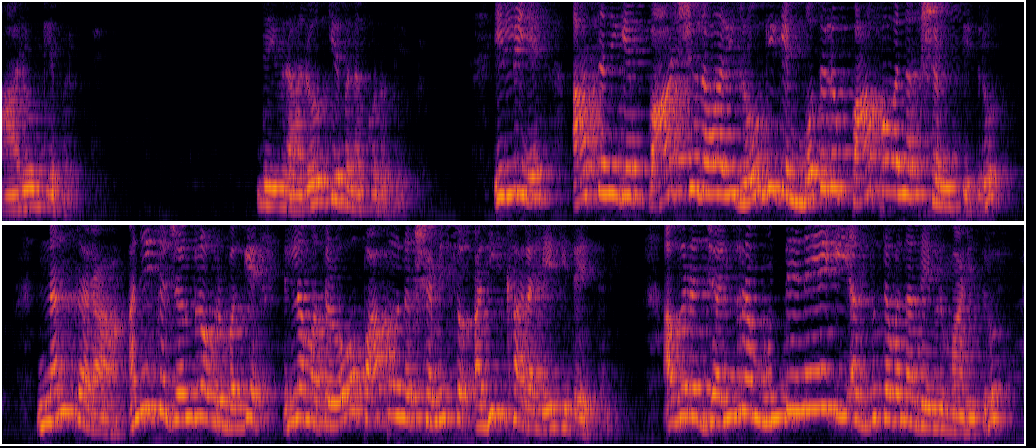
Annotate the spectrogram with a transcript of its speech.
ಆರೋಗ್ಯ ಬರುತ್ತೆ. ದೇವರ ಆರೋಗ್ಯವನ್ನು ಕೊಡೋ ಇಲ್ಲಿ ಆತನಿಗೆ ಪಾಶುರವಾಗಿ ರೋಗಿಗೆ ಮೊದಲು ಪಾಪವನ್ನು ಕ್ಷಮಿಸಿದ್ರು. ನಂತರ ಅನೇಕ ಜನರು ಅವರ ಬಗ್ಗೆ ಎಲ್ಲ ಮಾತಾಡೋ ಪಾಪವನ್ನು ಕ್ಷಮಿಸೋ ಅಧಿಕಾರ ಹೇಗಿದೆ ಇದ್ದಾನೆ ಅವರ ಜನರ ಮುಂದೆನೇ ಈ ಅದ್ಭುತವನ್ನ ದೇವರು ಮಾಡಿದ್ರು.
